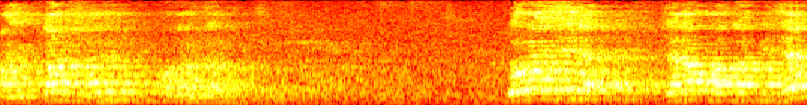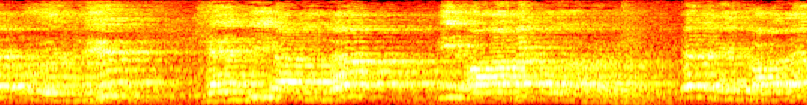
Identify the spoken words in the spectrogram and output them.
ayıplarsınız, oradan uzak durursunuz. Dolayısıyla Cenab-ı Allah bize bu örtüyü kendi yanında bir alamet olarak vermiş. Ne demek alamet?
